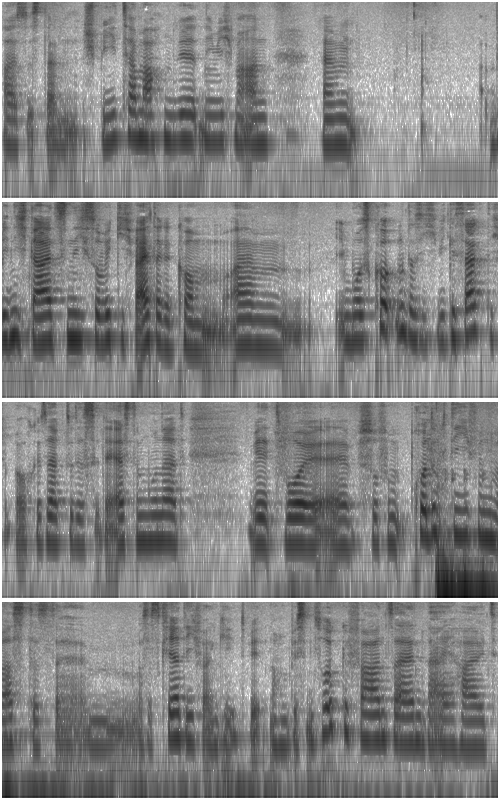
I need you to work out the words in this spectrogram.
als es dann später machen wird, nehme ich mal an. Ähm, bin ich da jetzt nicht so wirklich weitergekommen. Ähm, ich muss gucken, dass ich, wie gesagt, ich habe auch gesagt, so, dass der erste Monat wird wohl äh, so vom Produktiven, was das, ähm, was das Kreativ angeht, wird noch ein bisschen zurückgefahren sein, weil halt,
